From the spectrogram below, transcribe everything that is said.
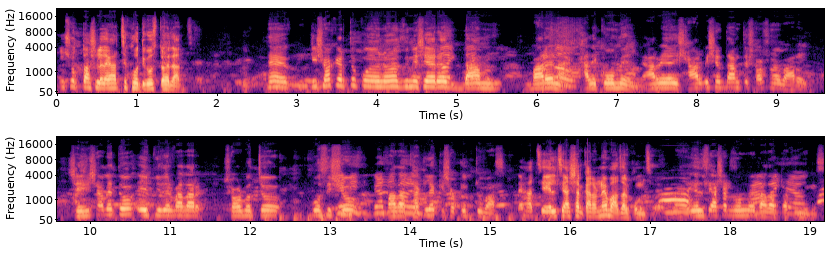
কৃষক তো আসলে দেখা যাচ্ছে ক্ষতিগ্রস্ত হয়ে যাচ্ছে। হ্যাঁ কৃষকের তো কোনো জিনিসের দাম বাড়ে না খালি কমে। আর এই সার বিষের দাম তো সবসময় বাড়ে সেই হিসাবে তো এই পিসের বাজার সর্বোচ্চ পঁচিশশো বাজার থাকলে কৃষক একটু বাঁচে। দেখা যাচ্ছে এলসি আসার কারণে বাজার কমছে। এলসি আসার জন্য বাজারটা কমে গেছে।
